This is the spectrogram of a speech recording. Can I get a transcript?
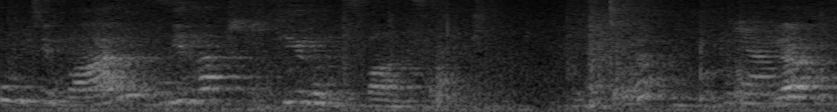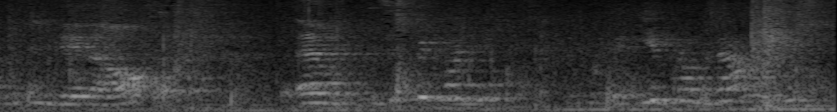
Punkte waren, sie hat 24. Ja. Ja, genau. Ähm, sie spielt heute ihr Programm, sie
